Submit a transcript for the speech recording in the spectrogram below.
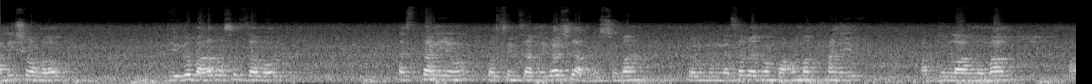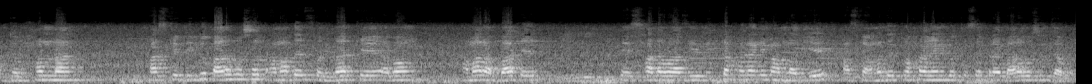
আমি সহ দীর্ঘ বারো বছর যাবৎ স্থানীয় পশ্চিম চার নিবাসী আব্দুল সুবান করিমুন্নেসা বেগম মোহাম্মদ হানিফ, আবদুল্লাহ নোমান, আব্দুল হান্নান। আজকে দীর্ঘ বারো বছর আমাদের পরিবারকে এবং আমার আব্বাকে সাদাবাজি মিথ্যা হয়রানি মামলা দিয়ে আজকে আমাদেরকে হয়রানি করতেছে প্রায় বারো বছর যাবত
